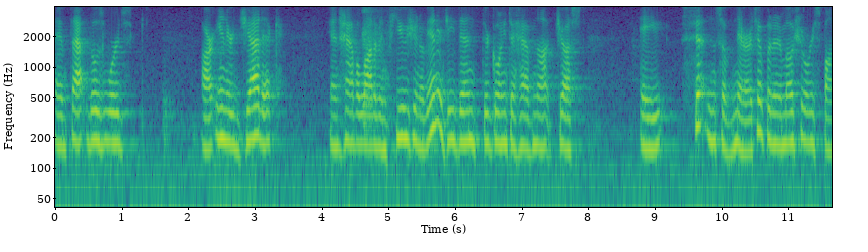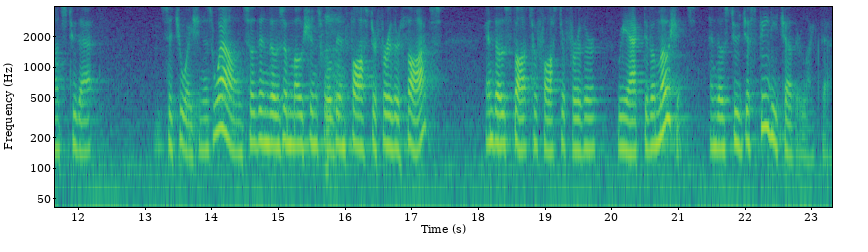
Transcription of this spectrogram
in fact, those words are energetic and have a lot of infusion of energy, then they're going to have not just a sentence of narrative, but an emotional response to that situation as well. And so then those emotions will then foster further thoughts, and those thoughts will foster further reactive emotions. And those two just feed each other like that.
